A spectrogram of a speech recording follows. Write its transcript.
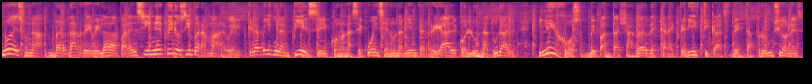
no es una verdad revelada para el cine, pero sí para Marvel. Que la película empiece con una secuencia en un ambiente real con luz natural, lejos de pantallas verdes características de estas producciones,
